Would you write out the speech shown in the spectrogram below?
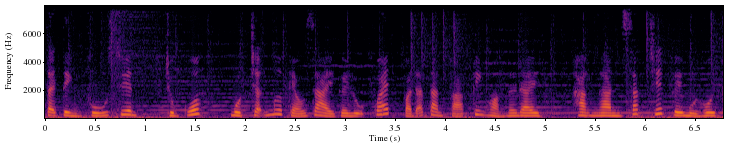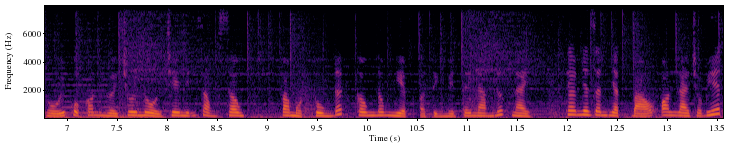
tại tỉnh Phú Xuyên, Trung Quốc, một trận mưa kéo dài gây lũ quét và đã tàn phá kinh hoàng nơi đây. Hàng ngàn xác chết gây mùi hôi thối của con người trôi nổi trên những dòng sông và một vùng đất công nông nghiệp ở tỉnh miền Tây Nam nước này. Theo Nhân dân Nhật báo online cho biết,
